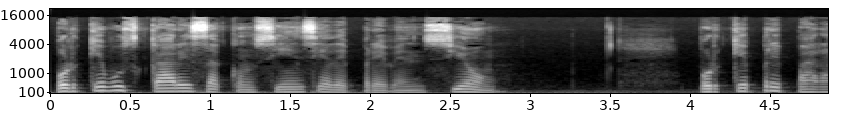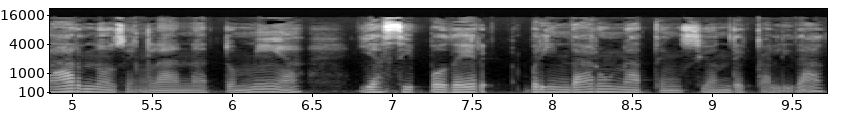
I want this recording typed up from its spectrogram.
¿Por qué buscar esa conciencia de prevención? ¿Por qué prepararnos en la anatomía y así poder brindar una atención de calidad?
